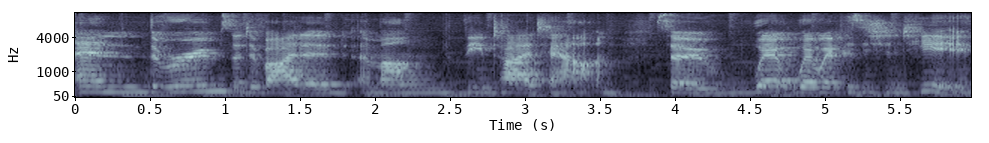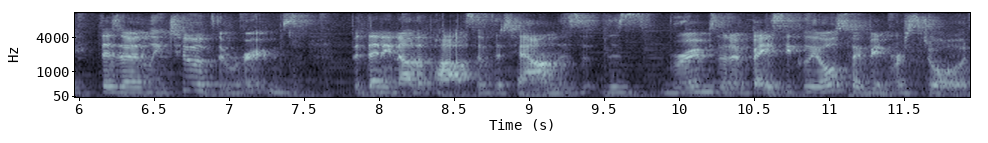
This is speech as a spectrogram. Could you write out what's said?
And the rooms are divided among the entire town. So where, where we're positioned here, there's only two of the rooms. But then in other parts of the town, there's, there's rooms that have basically also been restored.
